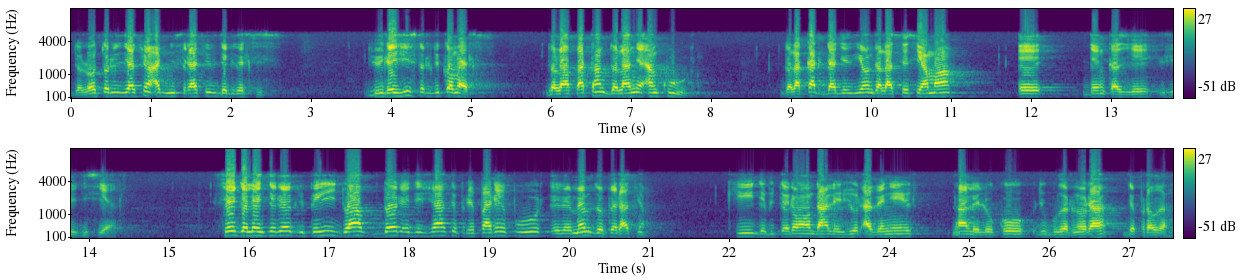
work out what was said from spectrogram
de l'autorisation administrative d'exercice, du registre du commerce, de la patente de l'année en cours, de la carte d'adhésion de la et d'un casier judiciaire. Ceux de l'intérieur du pays doivent d'ores et déjà se préparer pour les mêmes opérations qui débuteront dans les jours à venir dans les locaux du gouvernorat de province.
